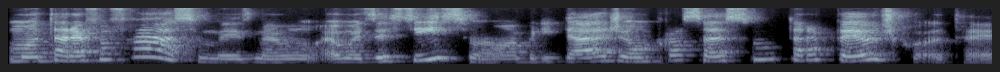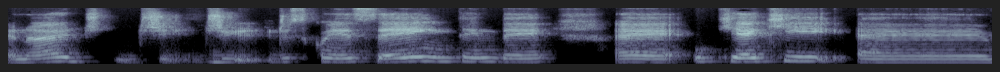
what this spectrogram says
uma tarefa fácil mesmo, é um, é um exercício, é uma habilidade, é um processo terapêutico até, né? De, de, de se conhecer, entender é, o que é que. É,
